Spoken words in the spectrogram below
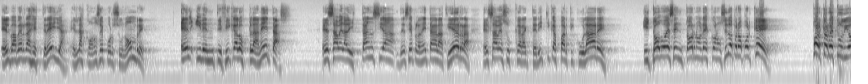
Él va a ver las estrellas, él las conoce por su nombre. Él identifica los planetas. Él sabe la distancia de ese planeta a la Tierra. Él sabe sus características particulares. Y todo ese entorno le es conocido. ¿Pero por qué? Porque lo estudió.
